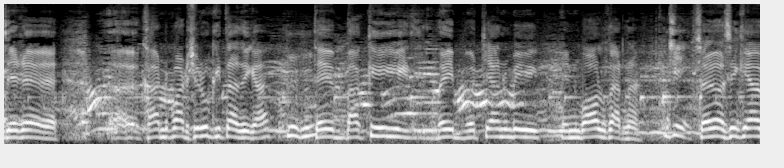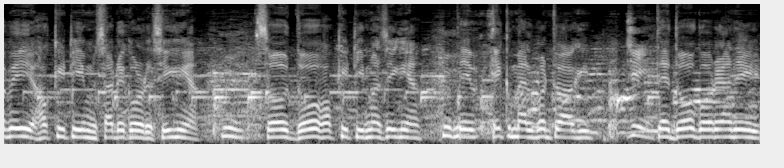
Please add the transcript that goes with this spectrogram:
ਜਿਹੜੇ ਅ, ਅਖੰਡ ਪਾਠ ਸ਼ੁਰੂ ਕੀਤਾ ਸੀਗਾ। ਤੇ ਬਾਕੀ ਬਈ ਬੱਚਿਆਂ ਨੂੰ ਵੀ ਇਨਵੋਲਵ ਕਰਨਾ। ਜੀ। ਸੋ ਅਸੀਂ ਕਿਹਾ ਵੀ ਹਾਕੀ ਟੀਮ ਸਾਡੇ ਕੋਲ ਸੀਗੀਆਂ। ਸੋ ਦੋ ਹਾਕੀ ਟੀਮਾਂ ਸੀਗੀਆਂ। ਤੇ ਇੱਕ ਮੈਲਬਨ ਤੋਂ ਆ ਗਈ। ਜੀ। ਤੇ ਦੋ ਗੋਰਿਆਂ ਦੇ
